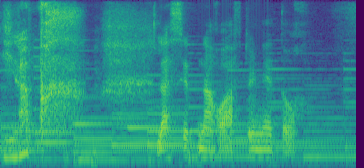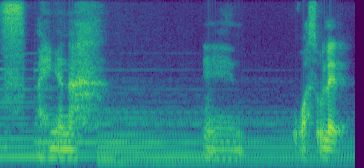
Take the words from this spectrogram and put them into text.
Hirap. Last set na ako after neto. Pahinga na. And bukas ulit.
